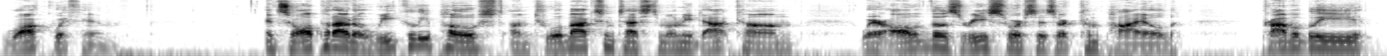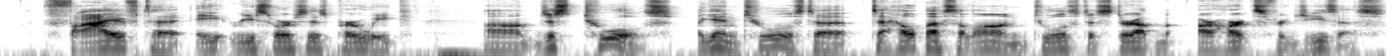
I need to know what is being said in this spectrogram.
walk with Him. And so I'll put out a weekly post on toolboxandtestimony.com where all of those resources are compiled, probably five to eight resources per week. Um, just tools, again, tools to, to help us along, tools to stir up our hearts for Jesus.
